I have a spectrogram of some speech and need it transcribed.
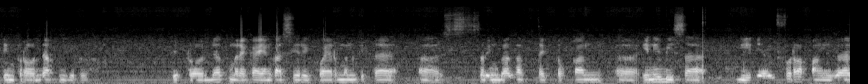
tim produk gitu. Di produk mereka yang kasih requirement kita uh, sering banget tektokan uh, ini bisa di deliver apa enggak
